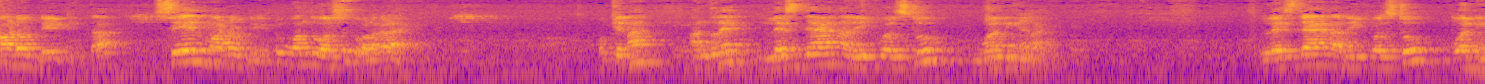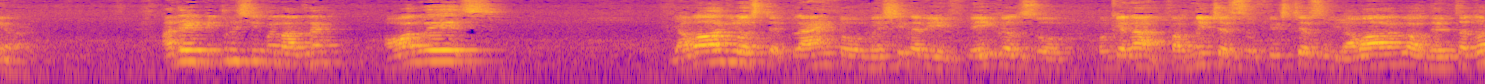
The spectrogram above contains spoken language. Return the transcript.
ಮಾಡೋ ಡೇಟ್ ಇಂದ ಸೇಲ್ ಮಾಡೋ ಡೇಟ್ ಒಂದು ವರ್ಷದ ಒಳಗಡೆ ಆಗಿದೆ. ಓಕೆನಾ ಅಂದ್ರೆ less than or equals to one year ಆಗಿದೆ. Less than or equals to one year ಆಗಿದೆ. ಅದೇ ಡಿಪ್ರಿಸಿಬಲ್ ಆದ್ರೆ ಆಲ್ವೇಸ್ ಯಾವಾಗ್ಲೂ ಅಷ್ಟೇ ಪ್ಲಾಂಟ್ ಮೆಷಿನರಿ ವೆಹಿಕಲ್ಸ್ ಓಕೆನಾ ಫರ್ನಿಚರ್ಸ್ ಫಿಕ್ಸ್ಚರ್ಸ್ ಯಾವಾಗ್ಲೂ ಅದೆಂತದ್ದು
